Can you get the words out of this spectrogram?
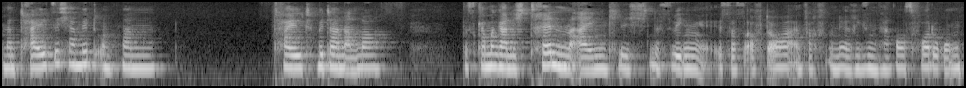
man teilt sich ja mit und man teilt miteinander. Das kann man gar nicht trennen eigentlich. Deswegen ist das auf Dauer einfach eine Riesenherausforderung.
